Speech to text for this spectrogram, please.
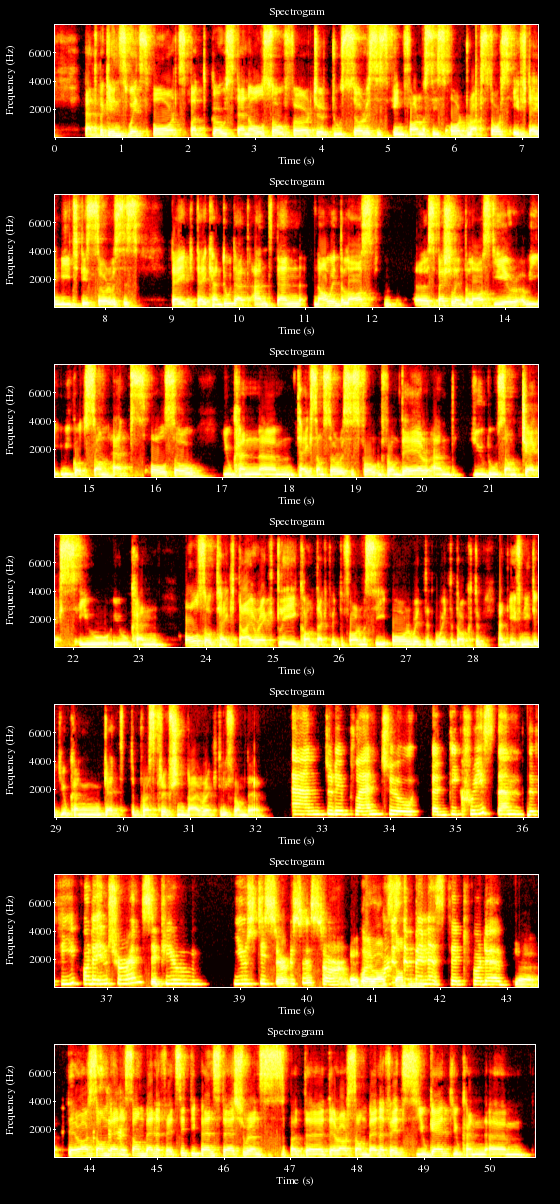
that begins with sports, but goes then also further to services in pharmacies or drugstores. If they need these services, they, they can do that. And then now in the last, uh, especially in the last year, we, we got some apps also. You can um, take some services from, from there and you do some checks. You, you can also take directly contact with the pharmacy or with the, with the doctor. And if needed, you can get the prescription directly from there. And do they plan to uh, decrease then the fee for the insurance if you use these services or uh, what, what some, is the benefit for the yeah there are some ben- some benefits it depends the assurance but uh, there are some benefits you get you can um,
